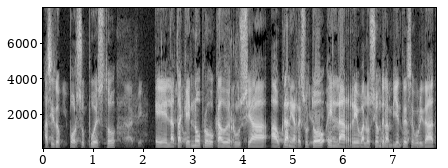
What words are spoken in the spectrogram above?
ha sido, por supuesto, el ataque no provocado de Rusia a Ucrania. Resultó en la reevaluación del ambiente de seguridad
